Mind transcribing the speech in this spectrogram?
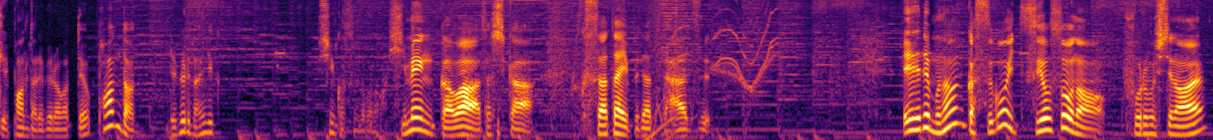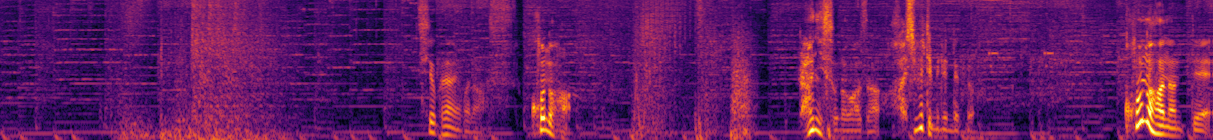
ケー、パンダレベル上がったよ。パンダ、レベル何で進化するのかな？ヒメンカは確か草タイプだったはず。えー、でもなんかすごい強そうなフォルムしてない？強くないのかな？木の葉何その技？初めて見るんだけど。木の葉なんて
